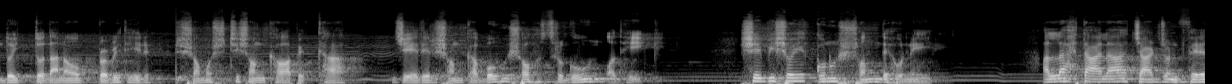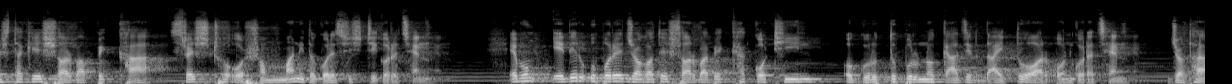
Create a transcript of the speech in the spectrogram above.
দৈত্য, দানব প্রভৃতির সমষ্টি সংখ্যা অপেক্ষা যে এদের সংখ্যা বহু সহস্র গুণ অধিক, সে বিষয়ে কোনো সন্দেহ নেই। আল্লাহ তাআলা চারজন ফেরেশতাকে সর্বাপেক্ষা শ্রেষ্ঠ ও সম্মানিত করে সৃষ্টি করেছেন এবং এদের উপরে জগতে সর্বাপেক্ষা কঠিন ও গুরুত্বপূর্ণ কাজের দায়িত্ব অর্পণ করেছেন, যথা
